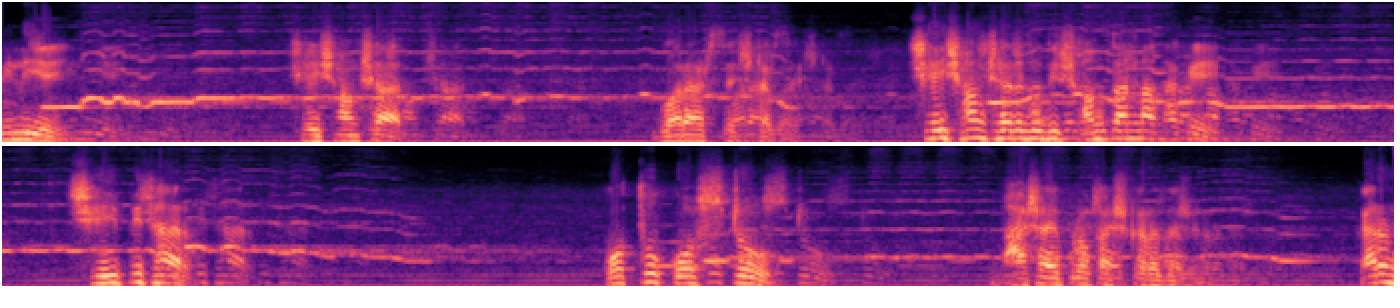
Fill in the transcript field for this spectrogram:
মিলিয়ে সেই সংসার গড়ার চেষ্টা করে। সেই সংসারে যদি সন্তান না থাকে, সেই পিতার কত কষ্ট ভাষায় প্রকাশ করা যাবে কারণ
